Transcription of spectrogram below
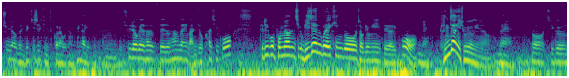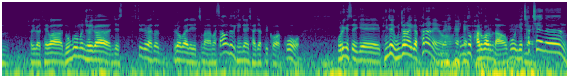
출력을 느끼실 수 있을 거라고 저는 생각이 듭니다. 음, 이 출력에 대해서 상당히 만족하시고 그리고 보면 지금 리젠 브레이킹도 적용이 되어 있고 네, 굉장히 조용해요. 네, 그래서 지금 저희가 대화 녹음은 저희가 이제 스튜디오 가서 들어봐야 되겠지만 아마 사운드도 굉장히 잘 잡힐 것 같고 모르겠어요 이게 굉장히 운전하기가 편하네요 네. 힘도 바로바로 나오고 이게 차체는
